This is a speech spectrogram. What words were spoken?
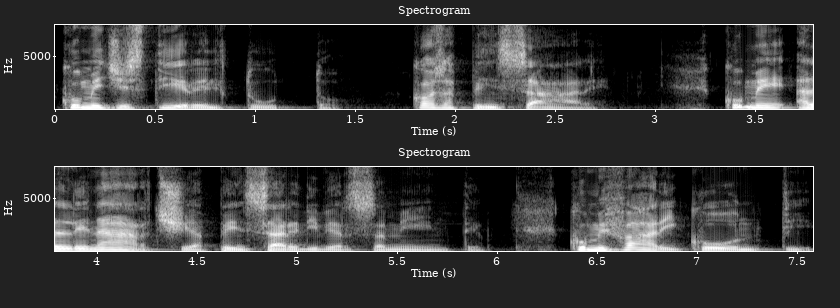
Come gestire il tutto, cosa pensare, come allenarci a pensare diversamente, come fare i conti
